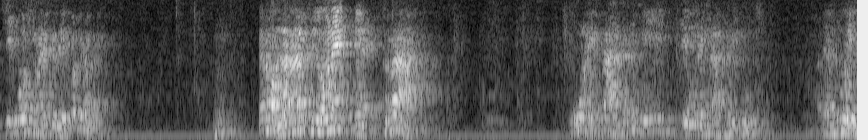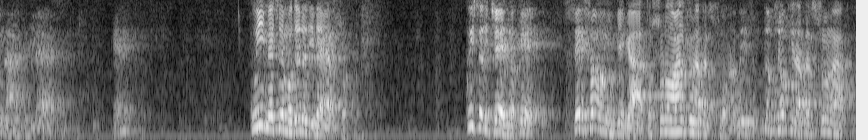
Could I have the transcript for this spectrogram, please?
ci possono essere dei collegamenti. Però la relazione è tra una istanza di P e una istanza di Q. Abbiamo due istanze diverse. Okay? Qui invece il modello è diverso. Qui sto dicendo che se sono un impiegato sono anche una persona, quindi tutto ciò che la persona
